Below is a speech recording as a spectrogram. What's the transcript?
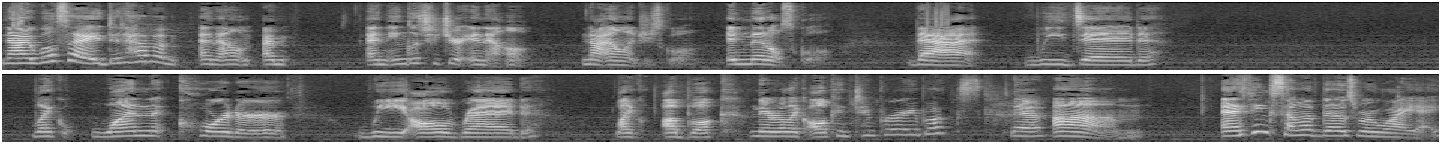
now I will say I did have a an ele- um, an English teacher in el- not elementary school in middle school that we did like one quarter we all read like a book. They were like all contemporary books. Yeah. Um, and I think some of those were YA.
